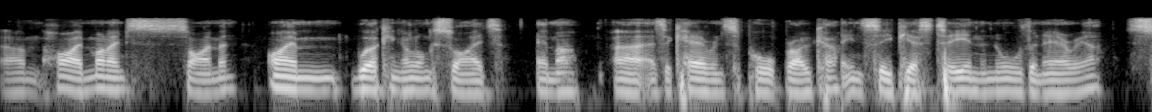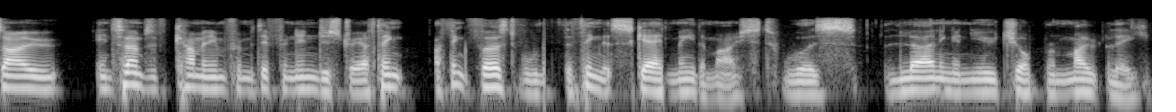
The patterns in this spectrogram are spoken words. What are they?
Um, hi, my name's Simon. I'm working alongside Emma uh, as a care and support broker in CPST in the northern area. So, in terms of coming in from a different industry, I think I think first of all the thing that scared me the most was learning a new job remotely.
